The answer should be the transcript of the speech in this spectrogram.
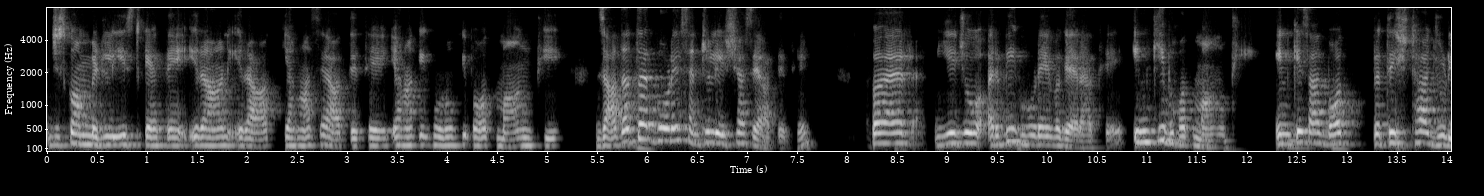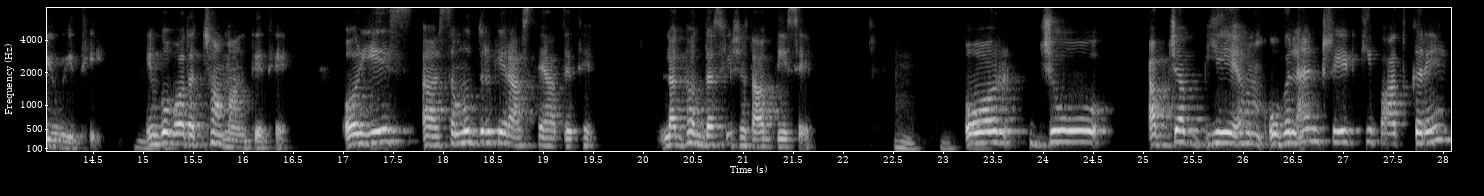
जिसको हम मिडल ईस्ट कहते हैं ईरान इराक यहाँ से आते थे। यहाँ के घोड़ों की बहुत मांग थी। ज़्यादातर घोड़े सेंट्रल एशिया से आते थे पर ये जो अरबी घोड़े वगैरह थे इनकी बहुत मांग थी। इनके साथ बहुत प्रतिष्ठा जुड़ी हुई थी। इनको बहुत अच्छा मानते थे। और ये समुद्र के रास्ते आते थे लगभग दसवीं शताब्दी से। हम्म, हम्म। और जो अब जब ये हम ओवरलैंड ट्रेड की बात करें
